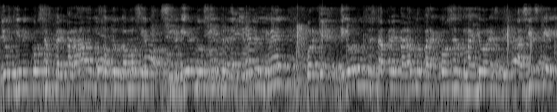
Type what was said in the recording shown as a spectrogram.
Dios tiene cosas preparadas. Nosotros vamos a ir sirviendo siempre de nivel en nivel. Porque Dios nos está preparando para cosas mayores. Así es que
